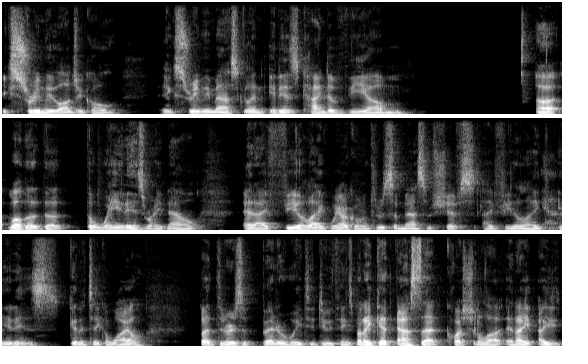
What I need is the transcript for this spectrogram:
Extremely logical, extremely masculine. It is kind of the um uh well the the the way it is right now. And I feel like we are going through some massive shifts. I feel like Yeah. it is gonna take a while but there is a better way to do things. But I get asked that question a lot, and I, I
